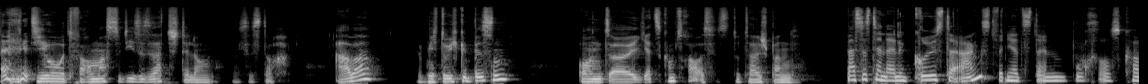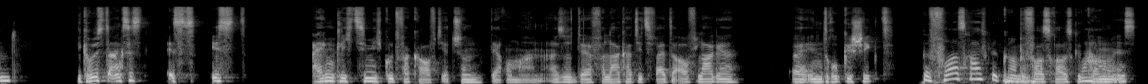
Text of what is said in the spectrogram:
du Idiot, warum machst du diese Satzstellung? Das ist doch. Aber ich habe mich durchgebissen und äh, jetzt kommt's raus. ist total spannend. Was ist denn deine größte Angst, wenn jetzt dein Buch rauskommt? Die größte Angst ist, es ist eigentlich ziemlich gut verkauft jetzt schon, der Roman. Also der Verlag hat die zweite Auflage äh, in Druck geschickt. Bevor es rausgekommen Bevor es rausgekommen wow. ist.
